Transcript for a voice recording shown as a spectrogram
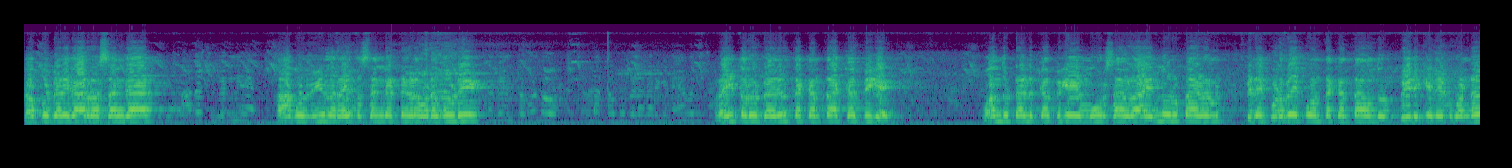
ಕಬ್ಬು ಬೆಳೆಗಾರರ ಸಂಘ ಹಾಗೂ ವಿವಿಧ ರೈತ ಸಂಘಟನೆಗಳ ಒಡಗೂಡಿ ರೈತರು ಬೆಳೆದಿರ್ತಕ್ಕಂಥ ಕಬ್ಬಿಗೆ ಒಂದು ಟನ್ ಕಬ್ಬಿಗೆ ಮೂರ್ ಸಾವಿರ ಐನೂರು ರೂಪಾಯಿಗಳನ್ನು ಬೆಲೆ ಕೊಡಬೇಕು ಅಂತಕ್ಕಂಥ ಒಂದು ಬೇಡಿಕೆಯನ್ನು ಇಟ್ಟುಕೊಂಡು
